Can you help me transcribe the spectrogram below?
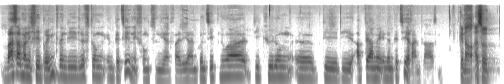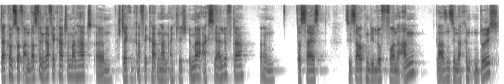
Was aber nicht viel bringt, wenn die Lüftung im PC nicht funktioniert, weil die ja im Prinzip nur die Kühlung, äh, die, die Abwärme in den PC reinblasen. Genau, also da kommt es darauf an, was für eine Grafikkarte man hat. Ähm, Stärke-Grafikkarten haben eigentlich immer Axiallüfter. Ähm, das heißt, sie saugen die Luft vorne an, blasen sie nach hinten durch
